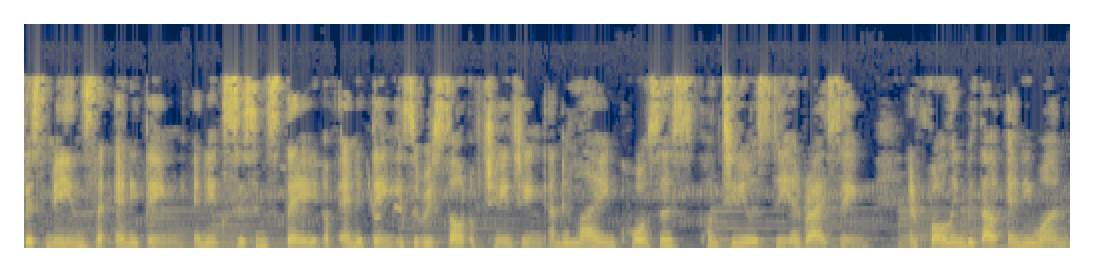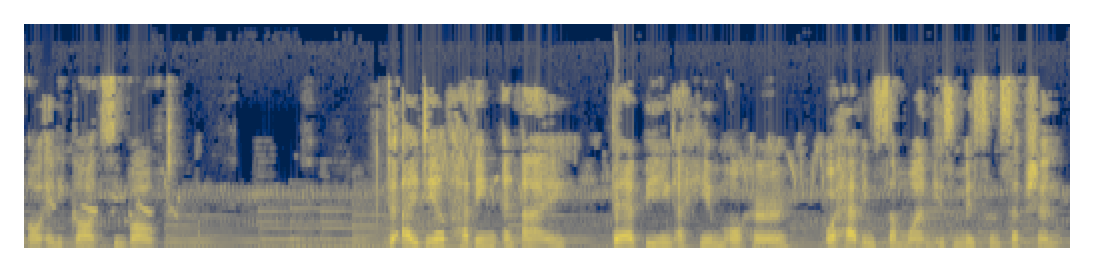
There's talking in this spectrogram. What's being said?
This means that anything, any existing state of anything is a result of changing underlying causes continuously arising and falling without anyone or any gods involved. The idea of having an I, there being a him or her, or having someone is a misconception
